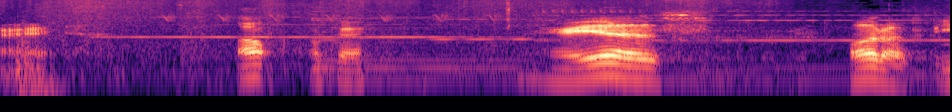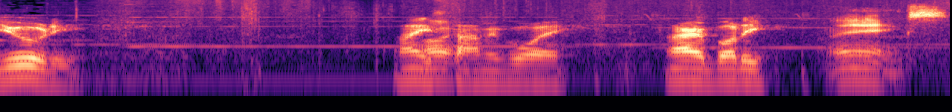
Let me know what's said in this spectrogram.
Alright. Oh, okay. Here he is. What a beauty. Nice, Alright. Tommy boy. Alright, buddy. Thanks.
